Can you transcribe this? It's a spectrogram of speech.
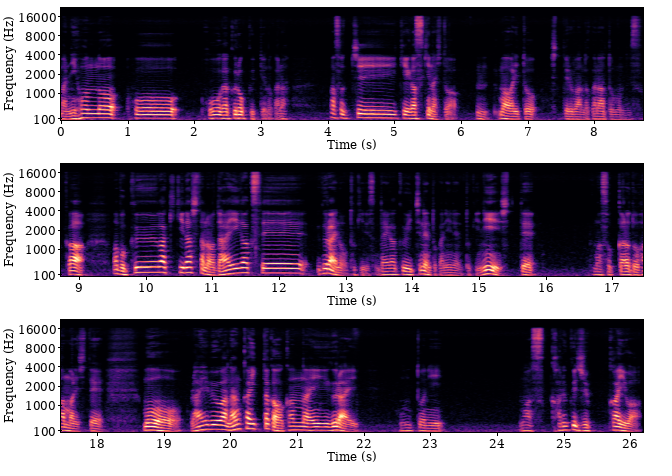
まあ、日本の邦邦楽ロックっていうのかなまあ、そっち系が好きな人は、うんまあ、割と知ってるバンドかなと思うんですが、まあ、僕が聞き出したのは大学生ぐらいの時ですね大学1年とか2年の時に知って、まあ、そっからドハンマリしてもうライブは何回行ったか分かんないぐらい本当にまあ軽く10回は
